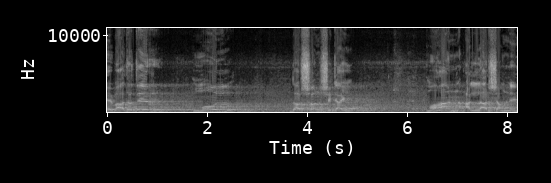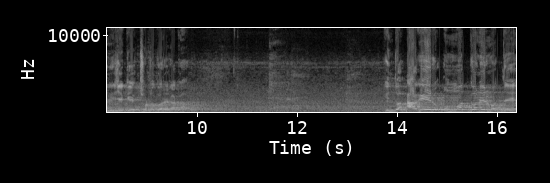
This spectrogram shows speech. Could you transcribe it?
এবাদতের মূল দর্শন সেটাই। মহান আল্লাহর সামনে নিজেকে ছোট করে রাখা। কিন্তু আগের উম্মতগণের মধ্যে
